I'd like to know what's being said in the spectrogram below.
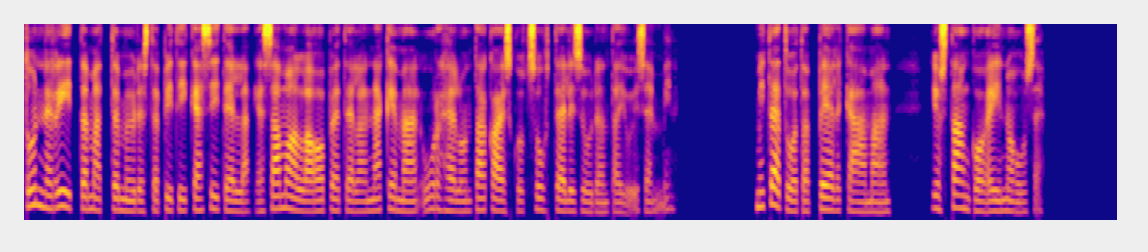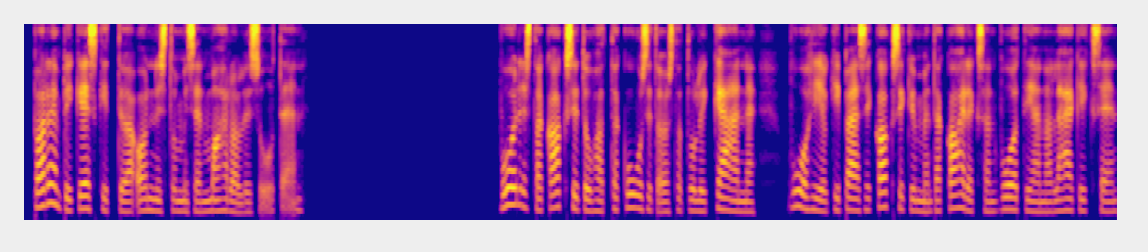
Tunne riittämättömyydestä piti käsitellä ja samalla opetella näkemään urheilun takaiskut suhteellisuuden tajuisemmin. Mitä tuota pelkäämään, jos tanko ei nouse? Parempi keskittyä onnistumisen mahdollisuuteen. Vuodesta 2016 tuli käänne, Vuohijoki pääsi 28-vuotiaana lääkikseen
